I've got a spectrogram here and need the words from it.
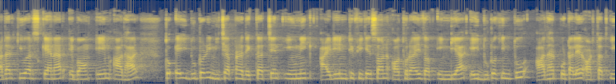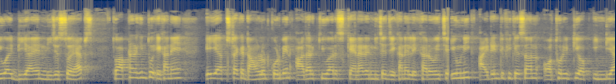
আধার কিউআর স্ক্যানার এবং এম আধার। তো এই দুটোরই নিচে আপনারা দেখতে পাচ্ছেন unique identification authority of India এই দুটো কিন্তু আধার পোর্টালের, অর্থাৎ ইউআইডিআইয়ের নিজস্ব অ্যাপস তো আপনারা কিন্তু এখানে এই অ্যাপসটাকে ডাউনলোড করবেন। আধার কিউআর স্ক্যানারের নিচে যেখানে লেখা রয়েছে, unique identification authority of India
